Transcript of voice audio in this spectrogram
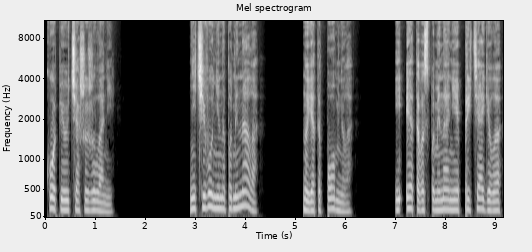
копию чаши желаний. Ничего не напоминала, но я-то помнила. И это воспоминание притягивало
